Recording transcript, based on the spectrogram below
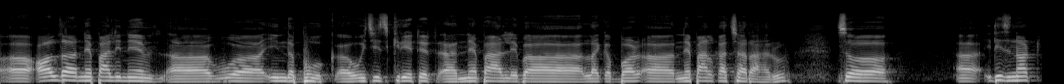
uh, all the Nepali names uh, were in the book, uh, which is created uh, Nepal, uh, like a uh, Nepal ka. So, uh, it is not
